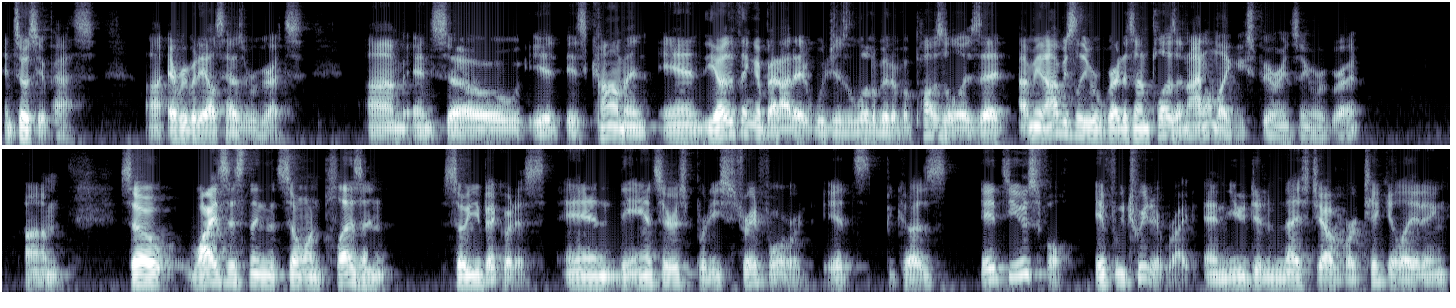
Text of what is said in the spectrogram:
and sociopaths. Uh, everybody else has regrets. Um, and so it is common. And the other thing about it, which is a little bit of a puzzle, is that, I mean, obviously regret is unpleasant. I don't like experiencing regret. Um, so why is this thing that's so unpleasant so ubiquitous? And the answer is pretty straightforward. It's because it's useful if we treat it right. And you did a nice job of articulating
